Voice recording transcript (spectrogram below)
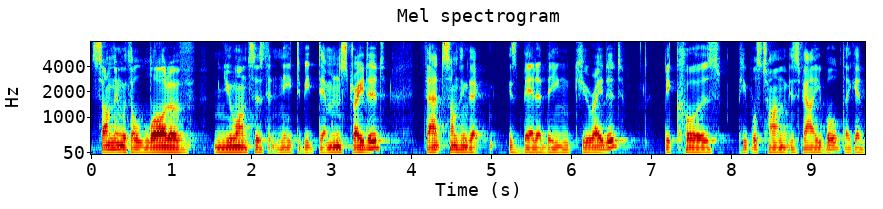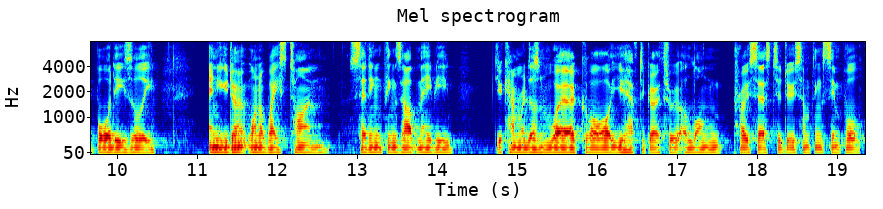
something with a lot of nuances that need to be demonstrated, that's something that is better being curated because people's time is valuable, they get bored easily, and you don't want to waste time setting things up. Maybe your camera doesn't work or you have to go through a long process to do something simple.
